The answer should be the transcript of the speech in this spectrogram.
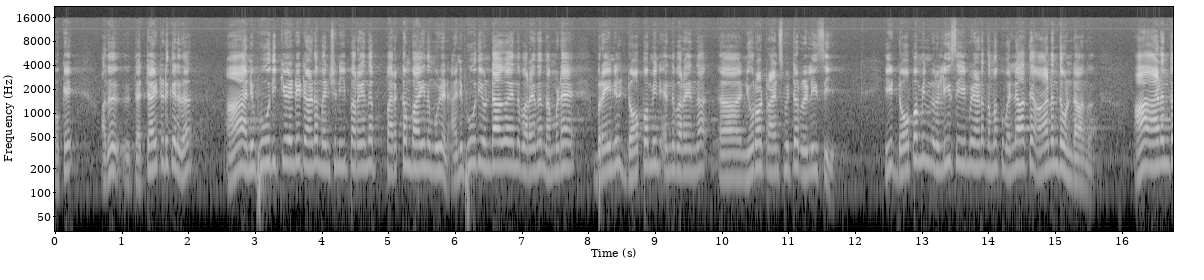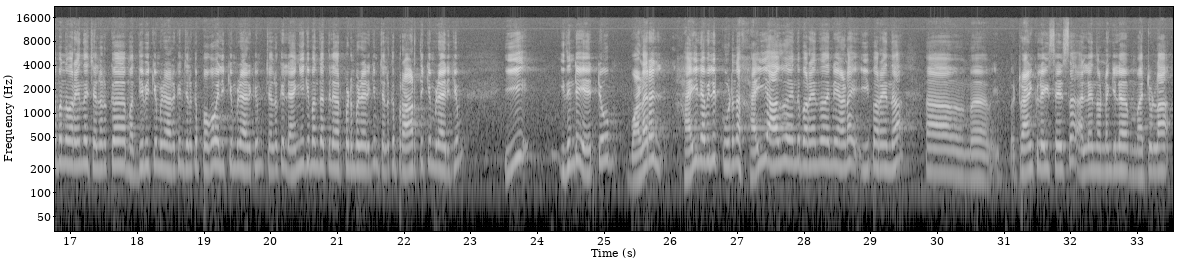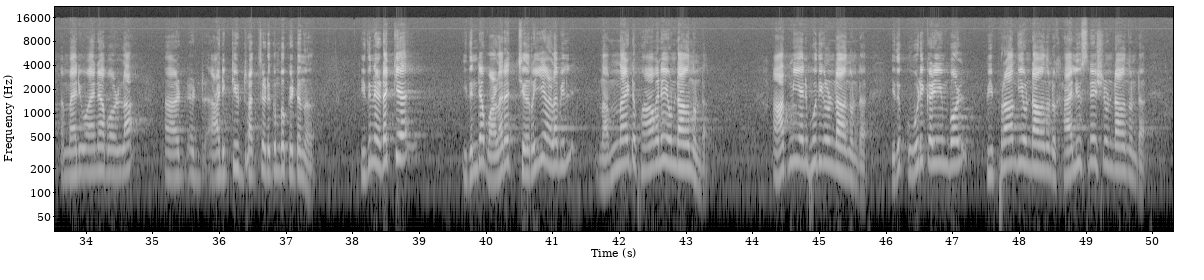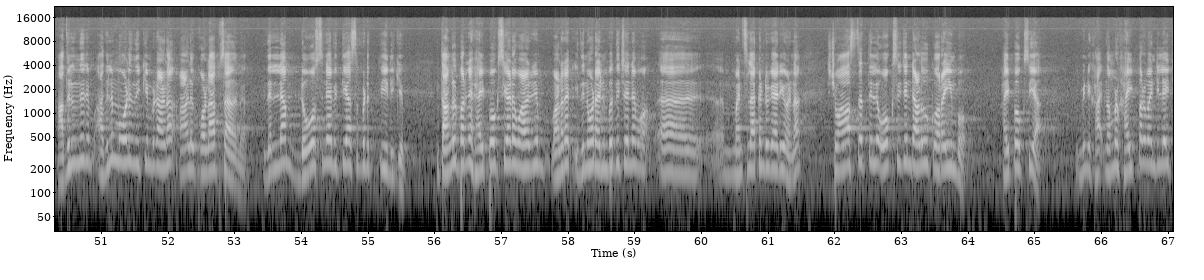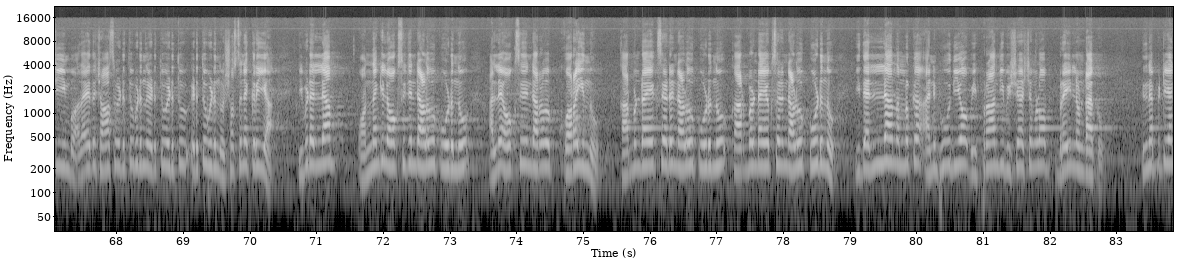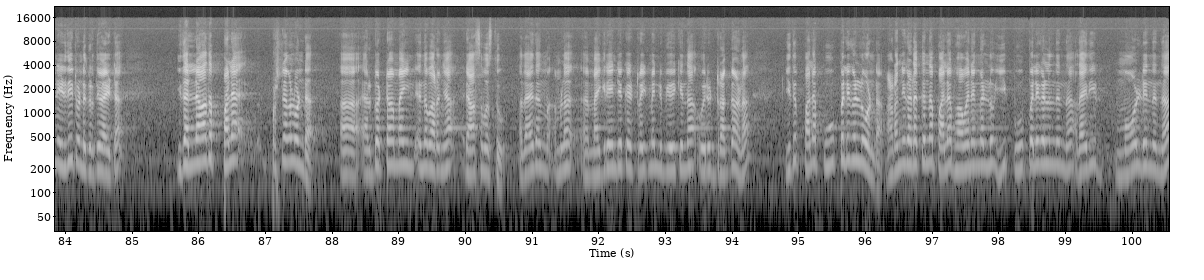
ഓക്കെ? അത് തെറ്റായിട്ട് എടുക്കരുത്. ആ അനുഭൂതിക്ക് വേണ്ടിയിട്ടാണ് മനുഷ്യൻ ഈ പറയുന്ന പരക്കം പായുന്ന മുഴുവൻ. അനുഭൂതി ഉണ്ടാകുക എന്ന് പറയുന്നത് നമ്മുടെ ബ്രെയിനിൽ ഡോപ്പമിൻ എന്ന് പറയുന്ന ന്യൂറോ ട്രാൻസ്മിറ്റർ റിലീസ് ചെയ്യും. ഈ ഡോപ്പമിൻ റിലീസ് ചെയ്യുമ്പോഴാണ് നമുക്ക് വല്ലാത്ത ആനന്ദം ഉണ്ടാകുന്നത് ആ ആനന്ദം എന്ന് പറയുന്നത് ചിലർക്ക് മദ്യപിക്കുമ്പോഴായിരിക്കും ചിലർക്ക് പുകവലിക്കുമ്പോഴായിരിക്കും ചിലർക്ക് ലൈംഗിക ബന്ധത്തിൽ ഏർപ്പെടുമ്പോഴായിരിക്കും ചിലർക്ക് പ്രാർത്ഥിക്കുമ്പോഴായിരിക്കും. ഈ ഇതിന്റെ ഏറ്റവും വളരെ ഹൈ ലെവലിൽ കൂടുന്ന ഹൈ ആകുക എന്ന് പറയുന്നത് തന്നെയാണ് ഈ പറയുന്ന ട്രാൻകുലൈസേഴ്സ് അല്ലെന്നുണ്ടെങ്കിൽ മറ്റുള്ള മരുവാന പോലുള്ള അഡിക്റ്റീവ് ഡ്രഗ്സ് എടുക്കുമ്പോൾ കിട്ടുന്നത്. ഇതിനിടയ്ക്ക് ഇതിന്റെ വളരെ ചെറിയ അളവിൽ നന്നായിട്ട് ഭാവനയുണ്ടാകുന്നുണ്ട്. ആത്മീയ അനുഭൂതികൾ ഉണ്ടാകുന്നുണ്ട്. ഇത് കൂടിക്കഴിയുമ്പോൾ വിഭ്രാന്തി ഉണ്ടാകുന്നുണ്ട് ഹാലൂസിനേഷൻ ഉണ്ടാകുന്നുണ്ട്. അതിൽ നിന്നും അതിലും മുകളിൽ നിൽക്കുമ്പോഴാണ് ആൾ കൊളാപ്സ് ആകുന്നത്. ഇതെല്ലാം ഡോസിനെ വ്യത്യാസപ്പെടുത്തിയിരിക്കും. താങ്കൾ പറഞ്ഞ ഹൈപ്പോക്സിയയുടെ വളരെ വളരെ ഇതിനോടനുബന്ധിച്ച് തന്നെ മനസ്സിലാക്കേണ്ട ഒരു കാര്യമാണ്. ശ്വാസത്തിൽ ഓക്സിജന്റെ അളവ് കുറയുമ്പോൾ ഹൈപ്പോക്സിയ പിന്നെ നമ്മൾ ഹൈപ്പർ വെന്റിലേറ്റ് ചെയ്യുമ്പോൾ അതായത് ശ്വാസം എടുത്തു വിടുന്നു എടുത്തു എടുത്തു എടുത്തു വിടുന്നു ശ്വസനക്രിയ ഇവിടെ എല്ലാം ഒന്നെങ്കിൽ ഓക്സിജന്റെ അളവ് കൂടുന്നു അല്ലെ ഓക്സിജന്റെ അളവ് കുറയുന്നു കാർബൺ ഡയോക്സൈഡിന്റെ അളവ് കൂടുന്നു കാർബൺ ഡയോക്സൈഡിന്റെ അളവ് കൂടുന്നു ഇതെല്ലാം നമുക്ക് അനുഭൂതിയോ വിഭ്രാന്തി വിശേഷങ്ങളോ ബ്രെയിനിലുണ്ടാക്കും. ഇതിനെപ്പറ്റി ഞാൻ എഴുതിയിട്ടുണ്ട് കൃത്യമായിട്ട്. ഇതല്ലാതെ പല പ്രശ്നങ്ങളുണ്ട്. എർഗോട്ടോമൈൻ എന്ന് പറഞ്ഞ രാസവസ്തു. അതായത് നമ്മൾ മൈഗ്രെയിന്റെയൊക്കെ ട്രീറ്റ്മെന്റ് ഉപയോഗിക്കുന്ന ഒരു ഡ്രഗാണ് ഇത് പല പൂപ്പലുകളിലും ഉണ്ട്. അടഞ്ഞു കിടക്കുന്ന പല ഭവനങ്ങളിലും ഈ പൂപ്പലുകളിൽ നിന്ന് അതായത് ഈ മോൾഡിൽ നിന്ന്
